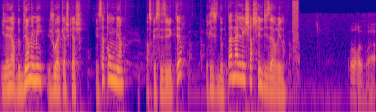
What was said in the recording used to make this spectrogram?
il a l'air de bien aimer jouer à cache-cache. Et ça tombe bien, parce que ses électeurs, ils risquent de pas mal les chercher le 10 avril. Au revoir.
